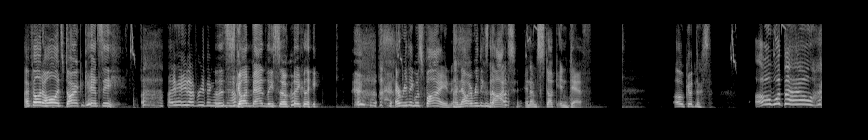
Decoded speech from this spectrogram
I fell in a hole. It's dark. I can't see. I hate everything right This now. has gone badly so quickly. Everything was fine, and now everything's not, and I'm stuck in death. Oh goodness. Oh, what the hell?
